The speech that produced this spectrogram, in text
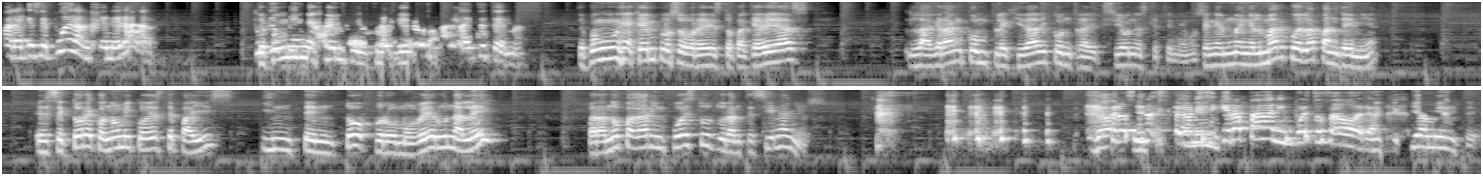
para que se puedan generar. Te pongo un ejemplo a este tema. Te pongo un ejemplo sobre esto para que veas la gran complejidad y contradicciones que tenemos. En el, en el marco de la pandemia, el sector económico de este país intentó promover una ley para no pagar impuestos durante 100 años. pero, ni siquiera pagan impuestos ahora. Efectivamente,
